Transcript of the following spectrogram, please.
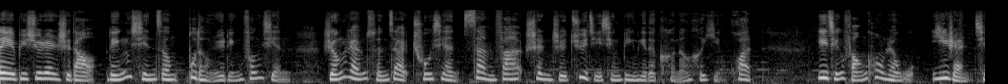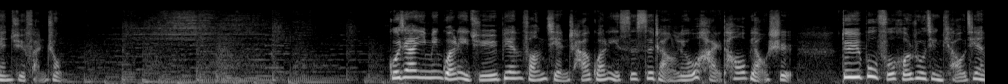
但也必须认识到，零新增不等于零风险，仍然存在出现散发甚至聚集性病例的可能和隐患。疫情防控任务依然艰巨繁重。国家移民管理局边防检查管理司司长刘海涛表示，对于不符合入境条件、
